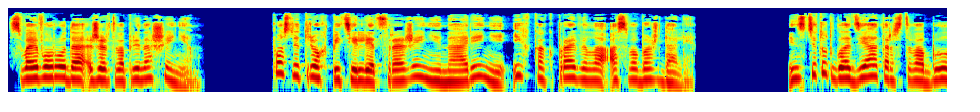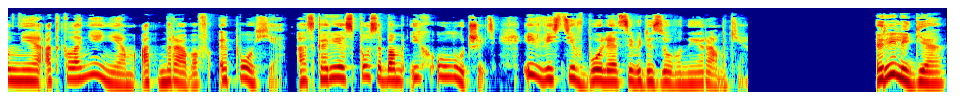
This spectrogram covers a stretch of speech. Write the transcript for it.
своего рода жертвоприношением. После трех-пяти лет сражений на арене их, как правило, освобождали. Институт гладиаторства был не отклонением от нравов эпохи, а скорее способом их улучшить и ввести в более цивилизованные рамки. Религия.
